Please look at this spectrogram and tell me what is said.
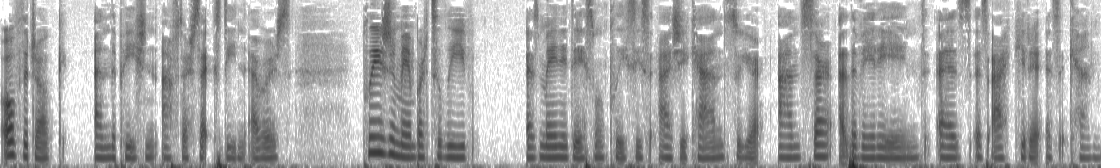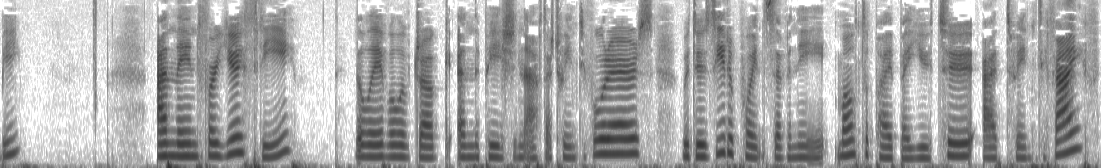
of the drug in the patient after 16 hours. Please remember to leave as many decimal places as you can so your answer at the very end is as accurate as it can be. And then for U3, the level of drug in the patient after 24 hours, we do 0.78 multiplied by U2, add 25.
